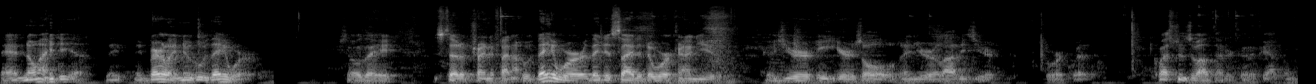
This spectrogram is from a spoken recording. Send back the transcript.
They had no idea. They, they barely knew who they were. So they, instead of trying to find out who they were, they decided to work on you because you're eight years old and you're a lot easier to work with. Questions about that are good if you have them.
